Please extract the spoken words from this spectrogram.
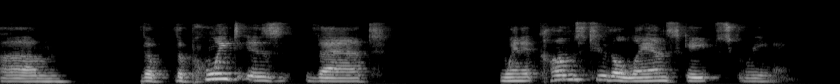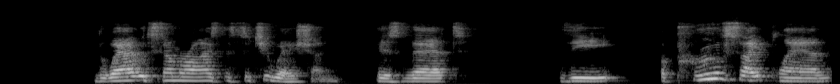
Um, the, the point is that when it comes to the landscape screening, the way I would summarize the situation is that the approved site plan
